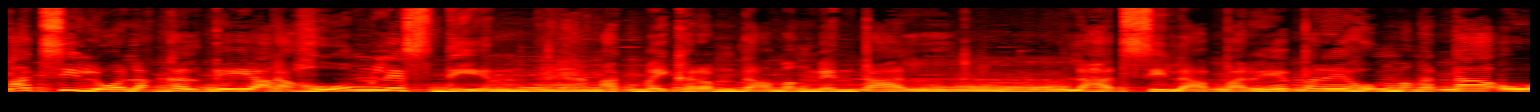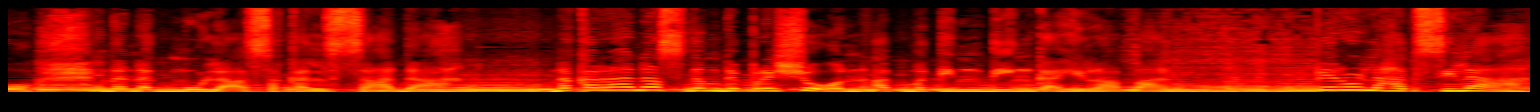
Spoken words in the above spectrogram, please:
At si Lola Caltea na homeless din at may karamdamang mental. Lahat sila pare-parehong mga tao na nagmula sa kalsada. Nakaranas ng depresyon at matinding kahirapan. Sila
